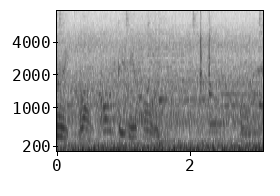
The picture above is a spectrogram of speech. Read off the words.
Three, one, continue hold.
